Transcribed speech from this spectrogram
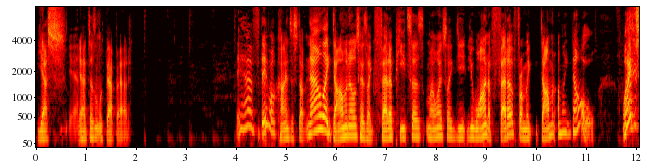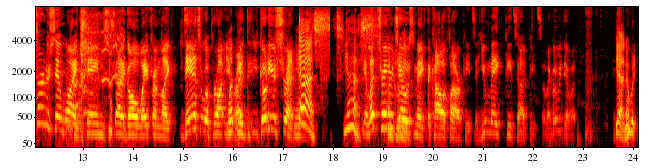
Yes. Yeah. Yeah. It doesn't look that bad. They have they have all kinds of stuff now. Like Domino's has like feta pizzas. My wife's like, "Do you, you want a feta from McDonald's?" I'm like, "No." What? I just don't understand why chains try to go away from like dance with what brought you, what right? you go to your strength. Yes, yes. Yeah, let Trader Agreed. Joe's make the cauliflower pizza. You make Pizza Hut pizza. Like, what are we doing? Yeah, nobody.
